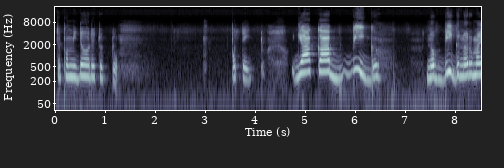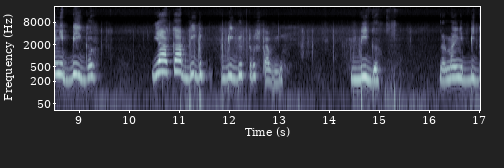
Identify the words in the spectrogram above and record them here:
te pomidory, to tu. Potato. Jaka big. No big, normalnie big. Jaka big, big truskawi. Big. Normalnie big.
